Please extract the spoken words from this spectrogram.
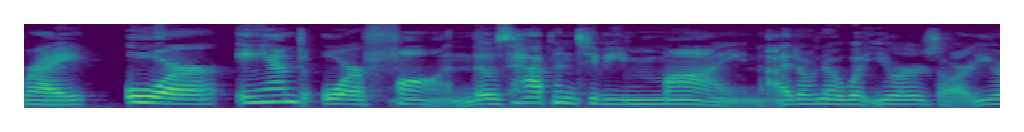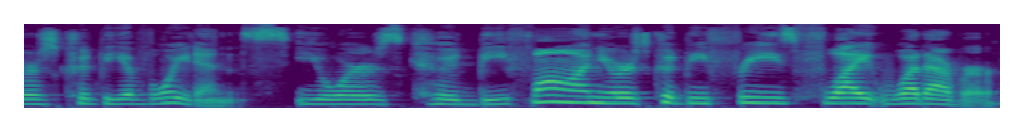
right? Or and or fawn. Those happen to be mine. I don't know what yours are. Yours could be avoidance. Yours could be fawn. Yours could be freeze, flight, whatever.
